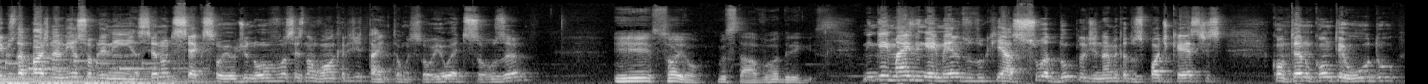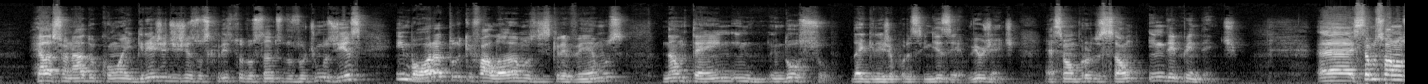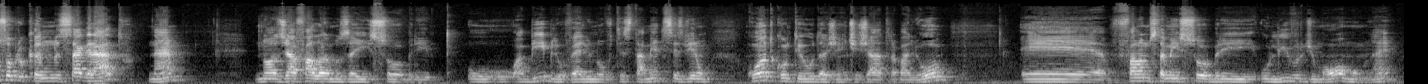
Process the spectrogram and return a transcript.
amigos da página Linha Sobre Linha. Se eu não disser que sou eu de novo, vocês não vão acreditar. Então sou eu, Ed Souza. E sou eu, Gustavo Rodrigues. Ninguém mais, ninguém menos do que a sua dupla dinâmica dos podcasts, contendo conteúdo relacionado com a Igreja de Jesus Cristo dos Santos dos Últimos Dias, embora tudo que falamos, descrevemos, não tem endosso da igreja, por assim dizer, viu gente? Essa é uma produção independente. É, estamos falando sobre o cânone sagrado, né? Nós já falamos aí sobre o, a Bíblia, o Velho e o Novo Testamento. Vocês viram quanto conteúdo a gente já trabalhou. É, falamos também sobre o livro de Mormon, né?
